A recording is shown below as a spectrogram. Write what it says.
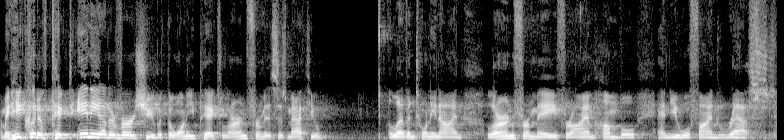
I mean, he could have picked any other virtue, but the one he picked, learn from me. This is Matthew 11 29. Learn from me, for I am humble, and you will find rest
